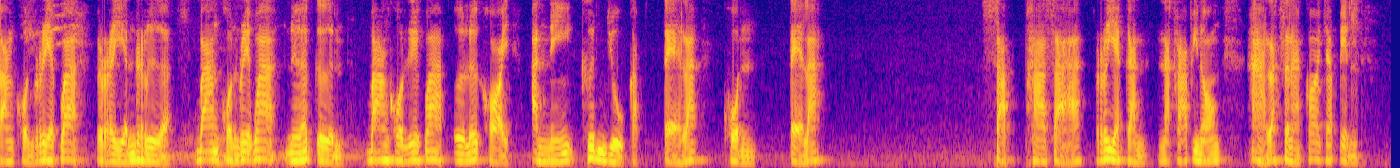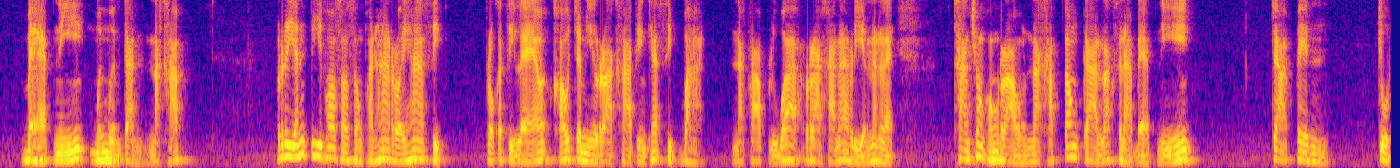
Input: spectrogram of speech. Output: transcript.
บางคนเรียกว่าเหรียญเรือ บางคนเรียกว่าเนื้อเกิน บางคนเรียกว่าเออร์เลอร์คอยอันนี้ขึ้นอยู่กับแต่ละคนแต่ละศัพท์ภาษาเรียกกันนะครับ พี่น้องอ่าลักษณะก็จะเป็นแบบนี้เหมือนเหมือนๆกันนะครับเหรียญปีพศ 2550 ปกติแล้วเขาจะมีราคาเพียงแค่ 10 บาท นะครับ หรือว่าราคาหน้าเหรียญนั่นแหละ ทางช่องของเรานะครับ ต้องการลักษณะแบบนี้ จะเป็นจุด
